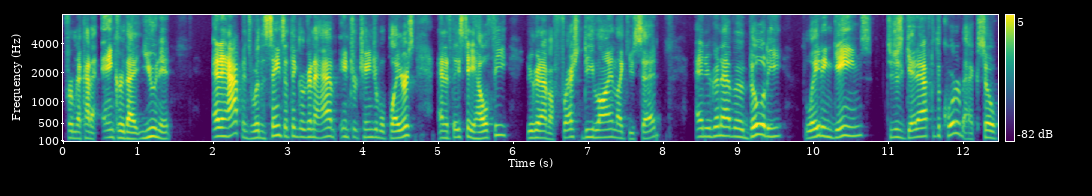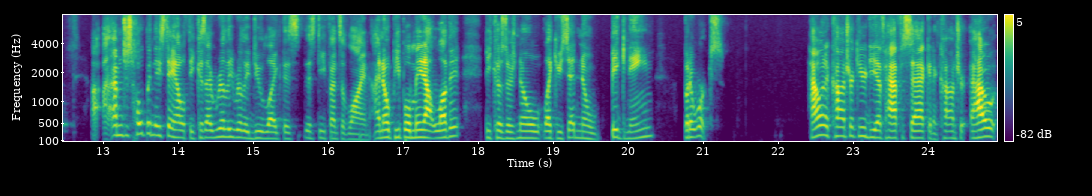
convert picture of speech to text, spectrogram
for him to kind of anchor that unit. And it happens where the Saints, I think, are going to have interchangeable players. And if they stay healthy, you're going to have a fresh D line, like you said, and you're going to have an ability late in games to just get after the quarterback. So I'm just hoping they stay healthy because I really, really do like this this defensive line. I know people may not love it because there's no, like you said, no big name, but it works. How in a contract year do you have half a sack? In a contract, how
